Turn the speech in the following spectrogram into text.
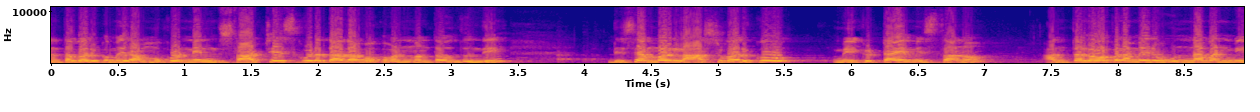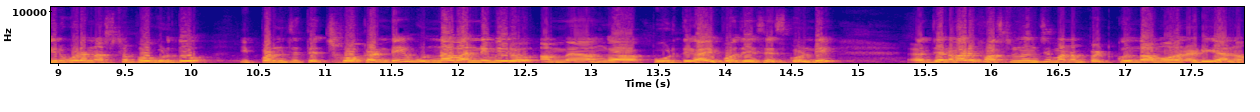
అంతవరకు మీరు అమ్ముకోండి నేను స్టార్ట్ చేసి కూడా దాదాపు ఒక వన్ మంత్ అవుతుంది. డిసెంబర్ లాస్ట్ వరకు మీకు టైం ఇస్తాను. అంత లోపల మీరు ఉన్నవన్నీ మీరు కూడా నష్టపోకూడదు. ఇప్పటి నుంచి తెచ్చుకోకండి. ఉన్నవన్నీ మీరు అమ్మ ఇంకా పూర్తిగా అయిపోజేసేసుకోండి. జనవరి ఫస్ట్ నుంచి మనం పెట్టుకుందాము అని అడిగాను.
